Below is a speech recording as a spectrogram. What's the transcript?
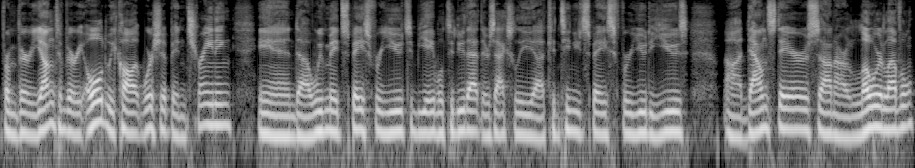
from very young to very old. We call it worship in training, and uh, we've made space for you to be able to do that. There's actually uh, continued space for you to use uh, downstairs on our lower level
